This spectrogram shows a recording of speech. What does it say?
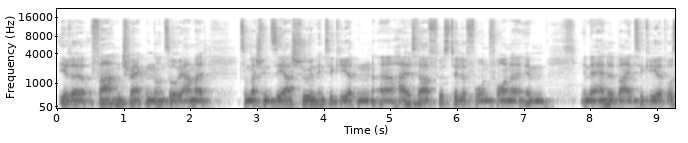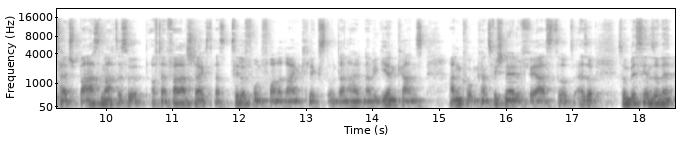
ihre Fahrten tracken und so. Wir haben halt zum Beispiel einen sehr schön integrierten äh, Halter fürs Telefon vorne im, in der Handlebar integriert, wo es halt Spaß macht, dass du auf dein Fahrrad steigst, das Telefon vorne reinklickst und dann halt navigieren kannst, angucken kannst, wie schnell du fährst. So, also so ein bisschen so eine,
